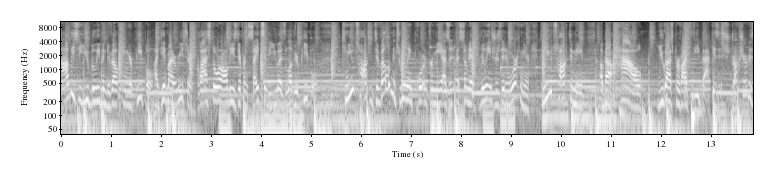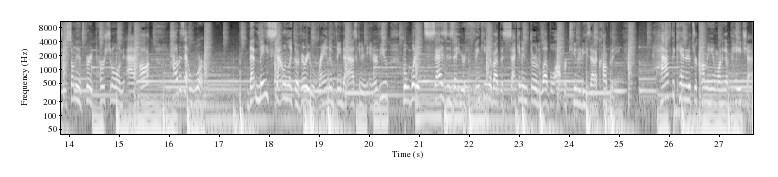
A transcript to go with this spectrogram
obviously you believe in developing your people. I did my research, Glassdoor, all these different sites said that you guys love your people. Can you talk? Development's really important for me as, a, as somebody that's really interested in working here. Can you talk to me about how you guys provide feedback? Is it structured? Is it something that's very personal and ad hoc? How does that work? That may sound like a very random thing to ask in an interview, but what it says is that you're thinking about the second and third level opportunities at a company half the candidates are coming in wanting a paycheck.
